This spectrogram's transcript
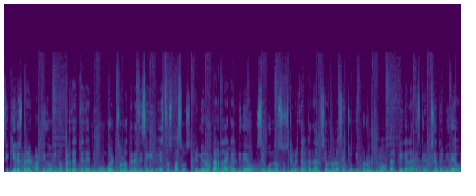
Si quieres ver el partido y no perderte de ningún gol, solo debes de seguir estos pasos. Primero, dar like al video. Segundo, suscribirte al canal si aún no lo has hecho. Y por último, dar clic en la descripción del video.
